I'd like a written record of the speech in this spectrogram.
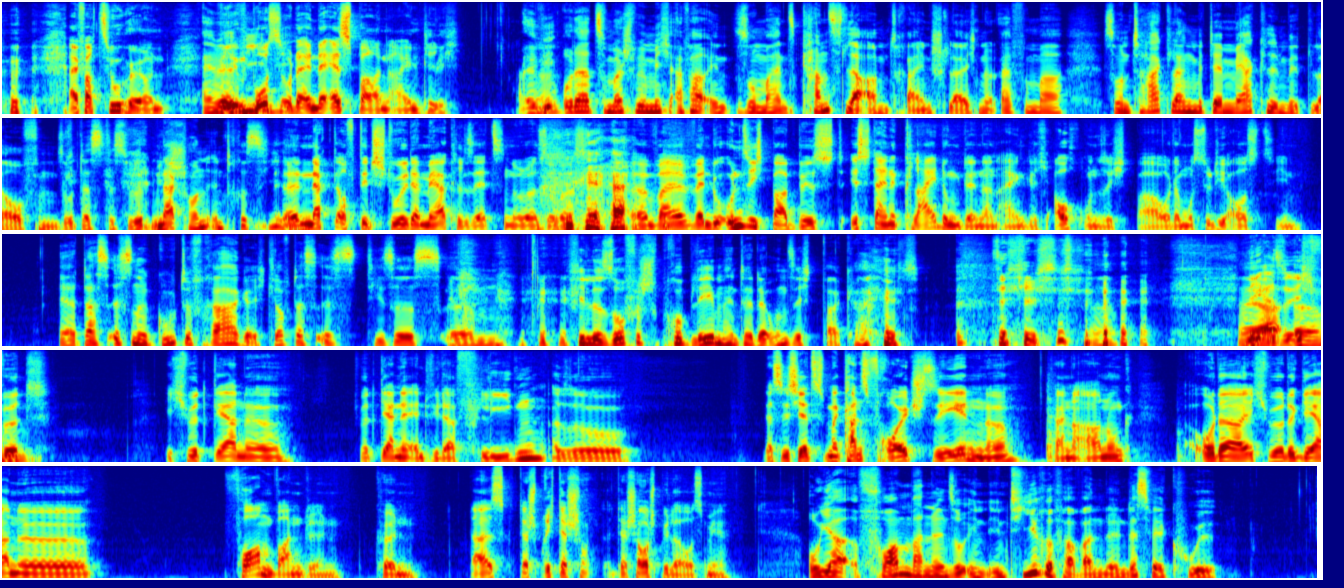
Einfach zuhören. Äh, Wie im wie- Bus wie- oder in der S-Bahn eigentlich. Äh, wie, oder zum Beispiel mich einfach in, so mal ins Kanzleramt reinschleichen und einfach mal so einen Tag lang mit der Merkel mitlaufen. So, das, das würde mich Nackt- schon interessieren. Äh, nackt auf den Stuhl der Merkel setzen oder sowas. äh, weil, wenn du unsichtbar bist, ist deine Kleidung denn dann eigentlich auch unsichtbar oder musst du die ausziehen? ja, das ist eine gute Frage. Ich glaube, das ist dieses ähm, philosophische Problem hinter der Unsichtbarkeit. nee, Naja, also ich ähm, würde ich würde gerne ich würde gerne entweder fliegen, also das ist jetzt, man kann es Freudsch sehen, ne? Keine Ahnung. Oder ich würde gerne Form wandeln können. Da, ist, da spricht der, Schau der Schauspieler aus mir. Oh ja, Formwandeln, so in, in Tiere verwandeln, das wäre cool.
